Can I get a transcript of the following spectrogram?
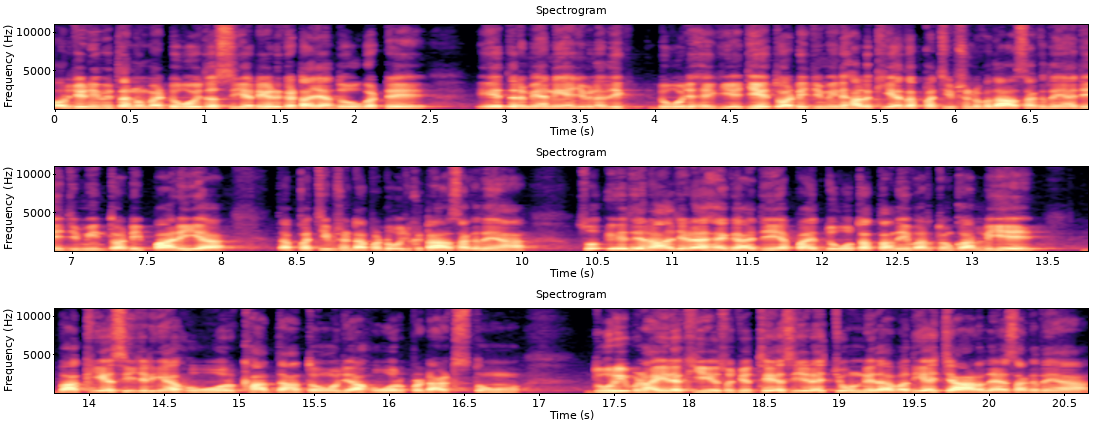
ਔਰ ਜਿਹੜੀ ਵੀ ਤੁਹਾਨੂੰ ਮੈਂ ਡੋਜ਼ ਦੱਸੀ ਆ, ਡੇਢ ਗੱਟਾ ਜਾਂ ਦੋ ਗੱਟੇ ਇਹ ਦਰਮਿਆਨੀਆਂ ਜ਼ਮੀਨਾਂ ਦੀ ਡੋਜ਼ ਹੈਗੀ ਹੈ ਜੇ ਤੁਹਾਡੀ ਜ਼ਮੀਨ ਹਲਕੀ ਆ ਤਾਂ 25% ਵਧਾ ਸਕਦੇ ਆ। ਜੇ ਜ਼ਮੀਨ ਤੁਹਾਡੀ ਭਾਰੀ ਆ ਤਾਂ 25% ਆਪਾਂ ਡੋਜ਼ ਘਟਾ ਸਕਦੇ ਆ। ਸੋ ਇਹਦੇ ਨਾਲ ਜਿਹੜਾ ਹੈਗਾ, ਜੇ ਆਪਾਂ ਇਹ ਦੋ ਤੱਤਾਂ ਦੀ ਵਰਤੋਂ ਕਰ ਲਈਏ, ਬਾਕੀ ਅਸੀਂ ਜਿਹੜੀਆਂ ਹੋਰ ਖਾਦਾਂ ਤੋਂ ਜਾਂ ਹੋਰ ਪ੍ਰੋਡਕਟਸ ਤੋਂ ਦੂਰੀ ਬਣਾਈ ਰੱਖੀਏ, ਸੋ ਜਿੱਥੇ ਅਸੀਂ ਜਿਹੜੇ ਝੋਨੇ ਦਾ ਵਧੀਆ ਝਾੜ ਲੈ ਸਕਦੇ ਆ,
